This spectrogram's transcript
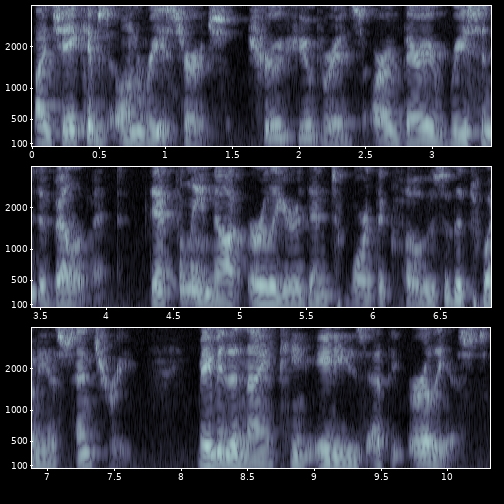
By Jacob's own research, true hybrids are a very recent development, definitely not earlier than toward the close of the 20th century, maybe the 1980s at the earliest.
